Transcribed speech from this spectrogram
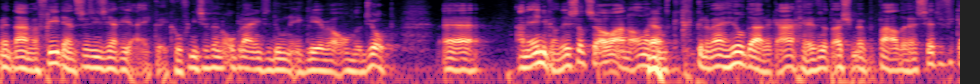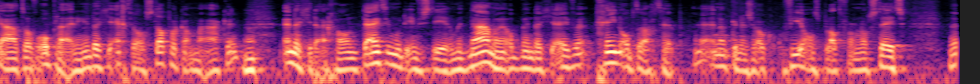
met name freelancers, die zeggen: ja, ik, ik hoef niet zoveel een opleiding te doen, ik leer wel on the job. Eh, aan de ene kant is dat zo, aan de andere Ja. kant kunnen wij heel duidelijk aangeven dat als je met bepaalde certificaten of opleidingen, dat je echt wel stappen kan maken Ja. en dat je daar gewoon tijd in moet investeren. Met name op het moment dat je even geen opdracht hebt. En dan kunnen ze ook via ons platform nog steeds eh,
